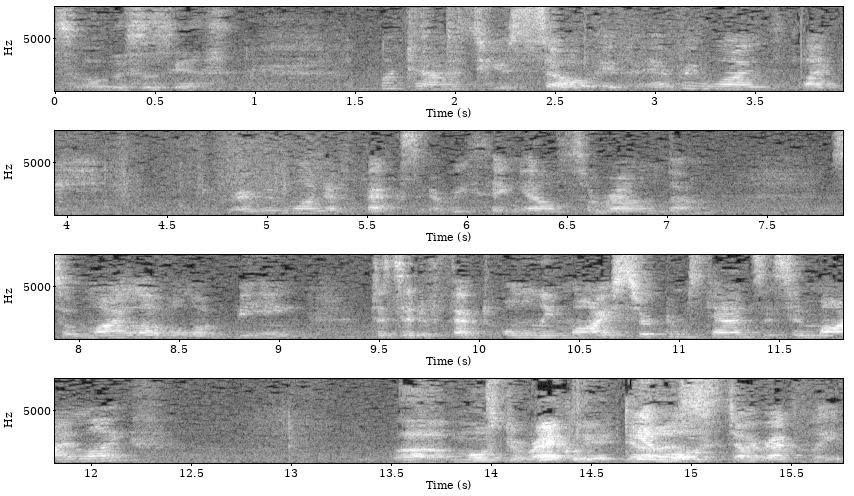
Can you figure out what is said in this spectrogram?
So this is yes. Want to ask you, so if everyone, like, if everyone affects everything else around them, so my level of being, does it affect only my circumstances in my life? Uh, most directly, it does. Yeah, most directly.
